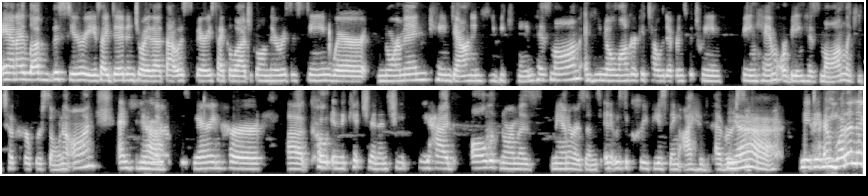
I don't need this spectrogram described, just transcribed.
And I loved the series. I did enjoy that. That was very psychological. And there was a scene where Norman came down and he became his mom and he no longer could tell the difference between being him or being his mom. Like he took her persona on and he Yeah. literally was wearing her uh, coat in the kitchen and she he had all of Norma's mannerisms and it was the creepiest thing I have ever seen. yeah And it didn't and what an.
